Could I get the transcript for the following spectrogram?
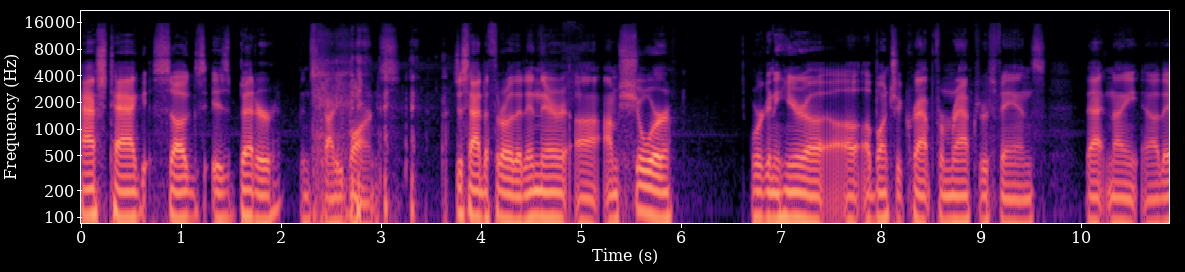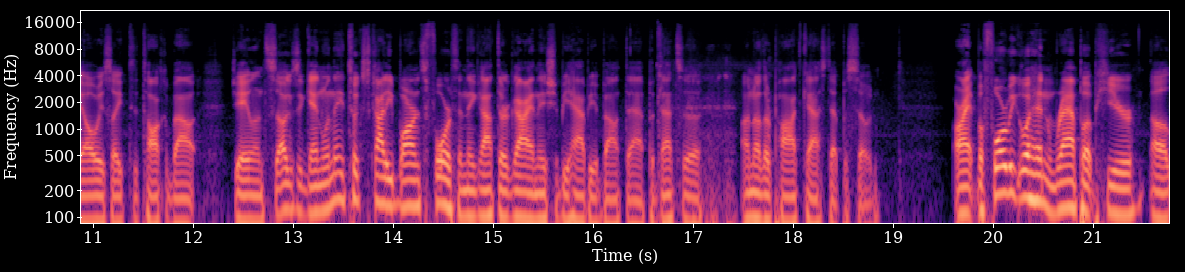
Hashtag Suggs is better than Scottie Barnes. Just had to throw that in there. Uh, I'm sure we're going to hear a, a, a, bunch of crap from Raptors fans that night. Uh, they always like to talk about Jalen Suggs again when they took Scottie Barnes fourth and they got their guy, and they should be happy about that. But that's a another podcast episode. All right, before we go ahead and wrap up here, uh,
